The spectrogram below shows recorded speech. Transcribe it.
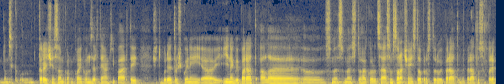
uh, tam si tradičně jsem konají koncerty, nějaký party, že to bude trošku jiný, uh, jinak vypadat, ale uh, jsme, jsme z toho jako docela, já jsem z toho nadšený z toho prostoru, vypadá, vypadá to super,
